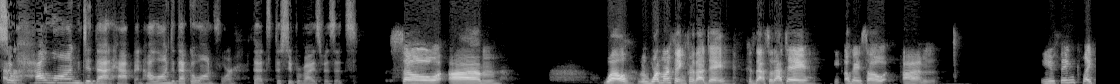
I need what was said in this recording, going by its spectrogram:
so how long did that happen? How long did that go on for that's the supervised visits? So um well one more thing for that day because that so that day okay so um you think like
